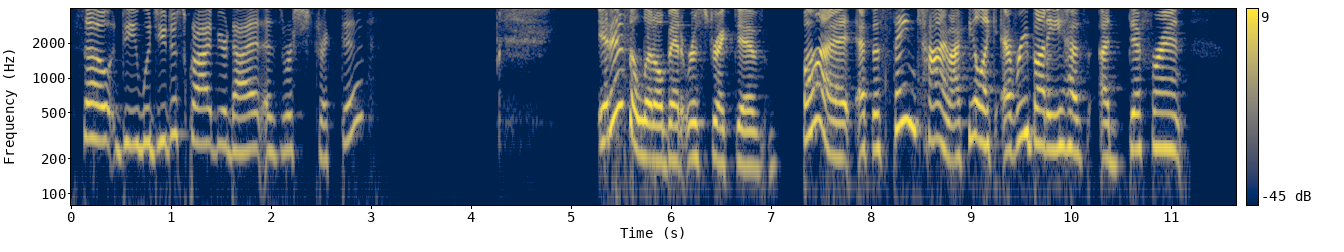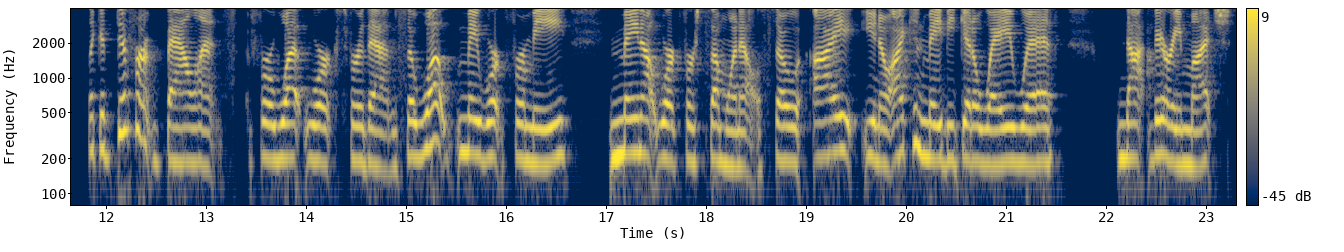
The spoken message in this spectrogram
So, do would you describe your diet as restrictive? it is a little bit restrictive, but at the same time, I feel like everybody has a different like a different balance for what works for them. So what may work for me may not work for someone else. So I, you know, I can maybe get away with not very much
